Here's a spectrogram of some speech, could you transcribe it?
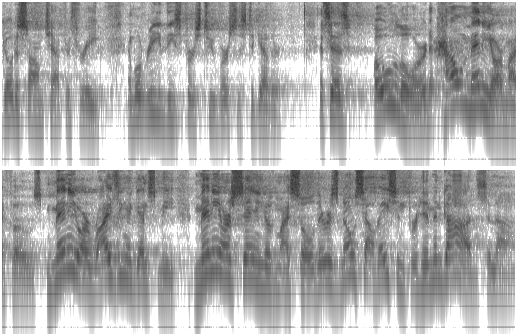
go to Psalm chapter 3, and we'll read these first two verses together. It says, O Lord, how many are my foes? Many are rising against me. Many are saying of my soul, There is no salvation for him in God. Selah.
